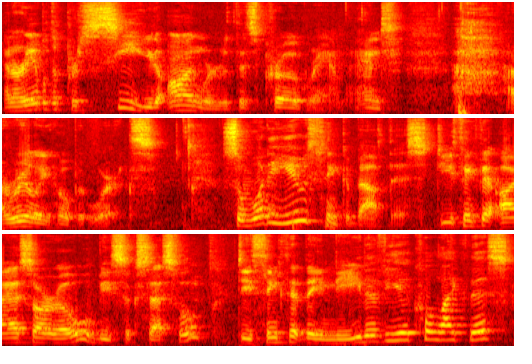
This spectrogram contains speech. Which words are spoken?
and are able to proceed onward with this program. And uh, I really hope it works. So what do you think about this? Do you think that ISRO will be successful? Do you think that they need a vehicle like this?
